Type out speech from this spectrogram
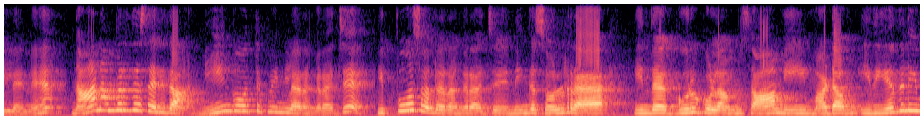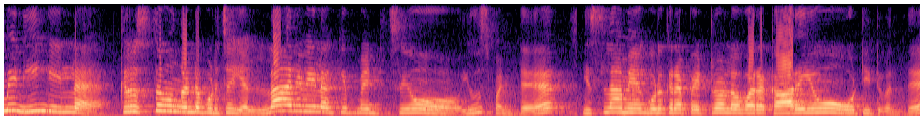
இல்லைன்னு. நான் நம்புறது சரிதான். நீங்க ஒத்துக்குவீங்களா ரங்கராஜ்? இப்போ சொல்ற ரங்கராஜ். நீங்க சொல்ற இந்த குருகுலம் சாமி மடம் இது எதுலையுமே நீங்க இல்ல. கிறிஸ்தவம் கண்டுபிடிச்ச எல்லா அறிவியல் எக்யூப்மெண்ட்ஸையும் யூஸ் பண்ணிட்டு இஸ்லாமியம் கொடுக்குற பெட்ரோல் வர காரையும் ஓட்டிட்டு வந்து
